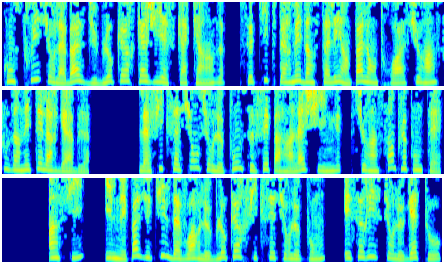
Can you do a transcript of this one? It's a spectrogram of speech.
Construit sur la base du bloqueur KJSK 15, ce kit permet d'installer un pal en 3 sur un sous un étai largable. La fixation sur le pont se fait par un lashing, sur un simple pontet. Ainsi, il n'est pas utile d'avoir le bloqueur fixé sur le pont, et cerise sur le gâteau,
